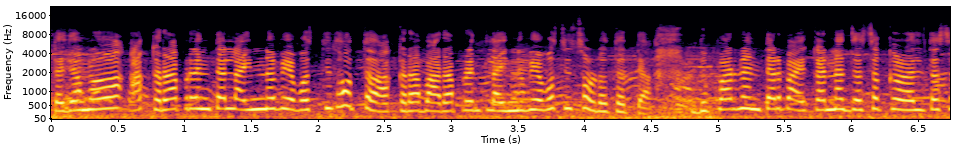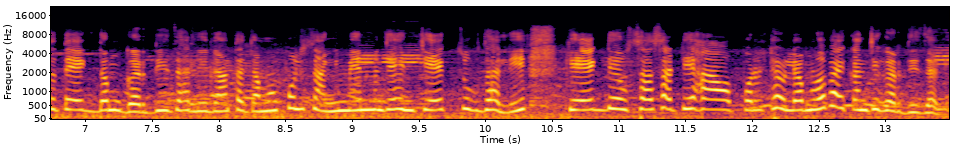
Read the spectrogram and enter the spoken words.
त्याच्यामुळं अकरापर्यंत लाईननं व्यवस्थित होतं. अकरा बारापर्यंत लाईननं व्यवस्थित सोडत होत्या. दुपारनंतर बायकांना जसं कळलं तसं ते एकदम गर्दी झाली ना. त्याच्यामुळे पोलिसांनी मेन म्हणजे ह्यांची एक चूक झाली की एक दिवसासाठी हा ऑफर ठेवल्यामुळं बायकांची गर्दी झाली.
